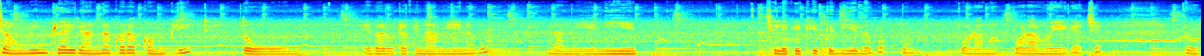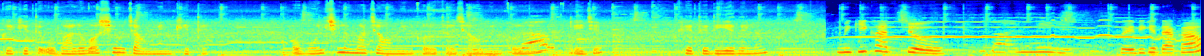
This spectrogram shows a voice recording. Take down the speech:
চাউমিন প্রায় রান্না করা কমপ্লিট। তো এবার ওটাকে নামিয়ে নেব। নামিয়ে নিয়ে ছেলেকে খেতে দিয়ে দেবো। ও পড়ানো পড়া হয়ে গেছে। তো ওকে খেতে ও ভালোবাসে ও চাউমিন খেতে। ও বলছিল মা চাউমিন করো। তাই চাউমিন করলাম। এই যে খেতে দিয়ে দিলাম। তুমি কি খাচ্ছ? তো এদিকে তাকাও।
